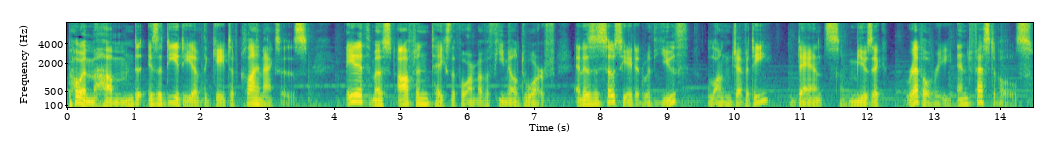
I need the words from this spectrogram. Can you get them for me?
Poemhumd is a deity of the Gate of Climaxes. Aetith most often takes the form of a female dwarf and is associated with youth, longevity, dance, music, revelry, and festivals.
